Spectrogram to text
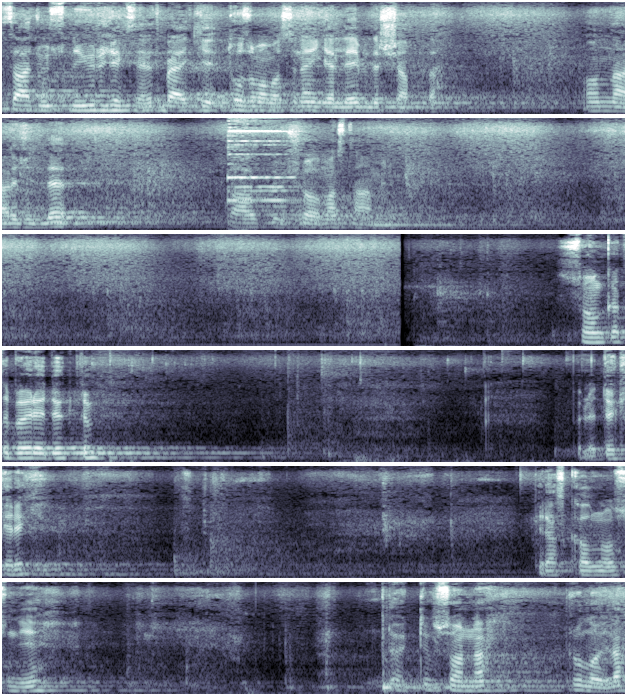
Sadece üstünde yürüyecekseniz belki toz olmamasını engelleyebilir şapta. Onun haricinde sağlıklı bir şey olmaz tahminim. Son katı böyle döktüm. Böyle dökerek biraz kalın olsun diye döktüm sonra ruloyla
